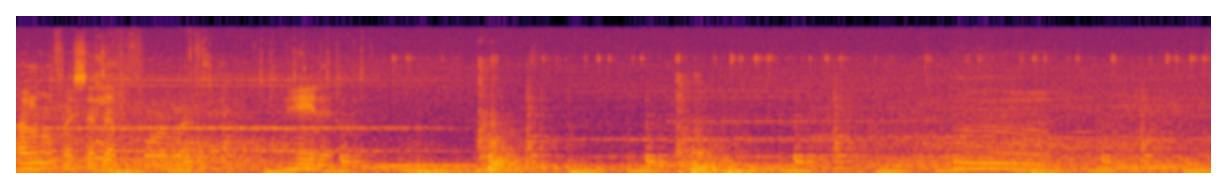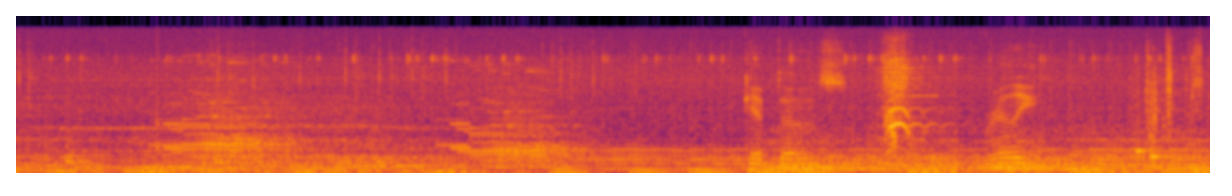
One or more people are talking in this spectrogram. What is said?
I don't know if I said that before, but I hate it. Hmm. Gibdos. Really? Oh,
